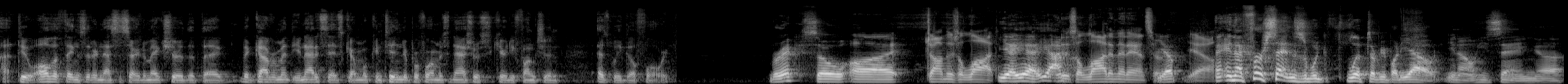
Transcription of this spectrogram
uh, do all the things that are necessary to make sure that the, the government, the United States government, will continue to perform its national security function as we go forward. Rick, so uh, John, there's a lot. Yeah, yeah, yeah. There's a lot in that answer. Yep. Yeah. And that first sentence is what flipped everybody out. You know, he's saying uh,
